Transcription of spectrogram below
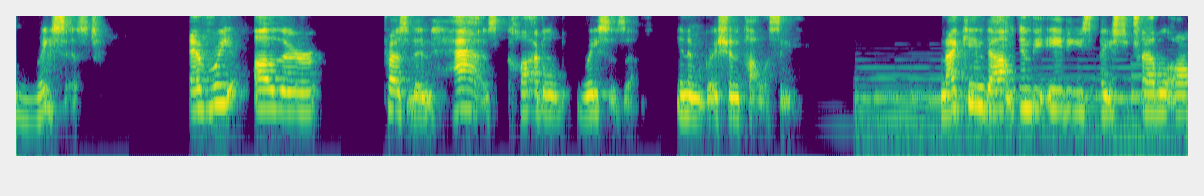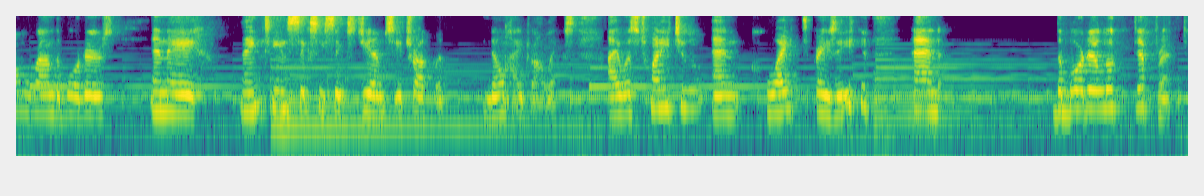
racist, every other president has coddled racism in immigration policy. When I came down in the 80s, I used to travel all around the borders in a 1966 GMC truck with no hydraulics. I was 22 and quite crazy, and the border looked different.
